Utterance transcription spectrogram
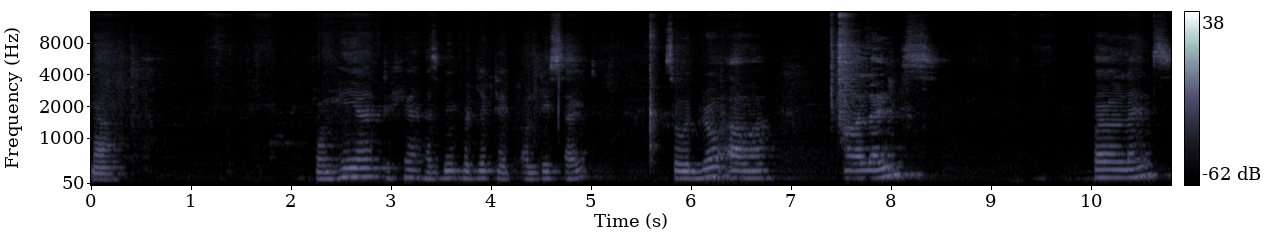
Now, from here to here has been projected on this side. So we draw our, our lines, parallel lines.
